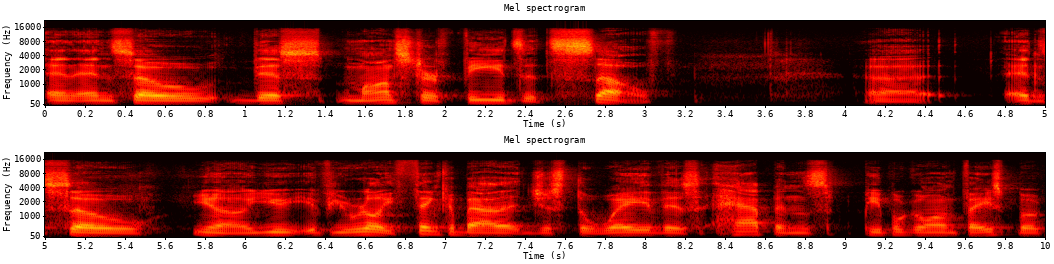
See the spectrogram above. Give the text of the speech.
and and so this monster feeds itself. Uh, and so you know, you if you really think about it, just the way this happens, people go on Facebook,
